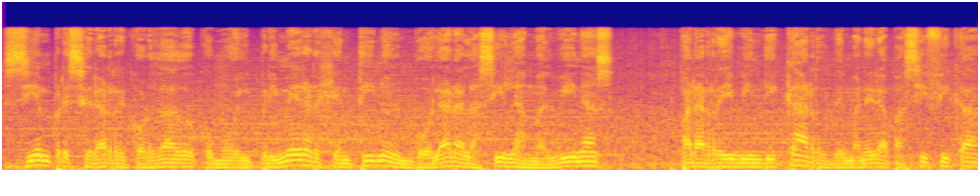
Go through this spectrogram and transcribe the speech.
siempre será recordado como el primer argentino en volar a las Islas Malvinas para reivindicar de manera pacífica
